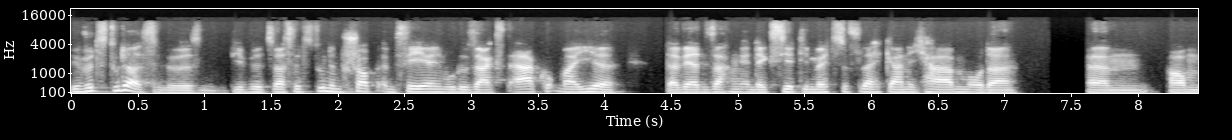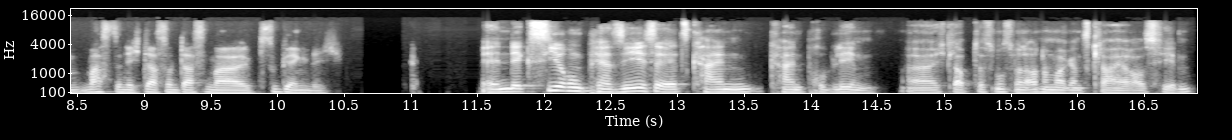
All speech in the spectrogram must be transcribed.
wie würdest du das lösen? Wie würdest, was würdest du einem Shop empfehlen, wo du sagst, ah, guck mal hier, da werden Sachen indexiert, die möchtest du vielleicht gar nicht haben oder ähm, warum machst du nicht das und das mal zugänglich? Indexierung per se ist ja jetzt kein, kein Problem. Äh, ich glaube, das muss man auch nochmal ganz klar herausheben.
